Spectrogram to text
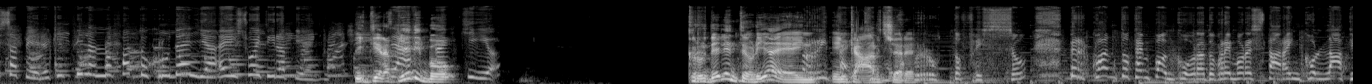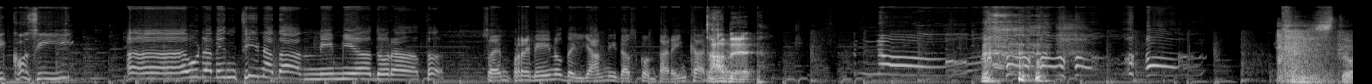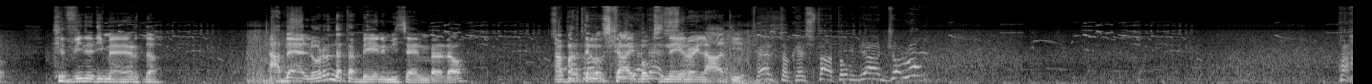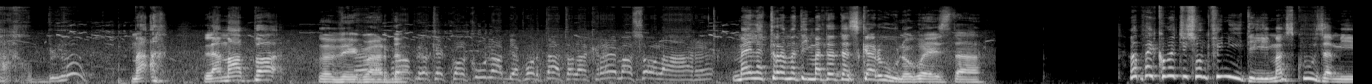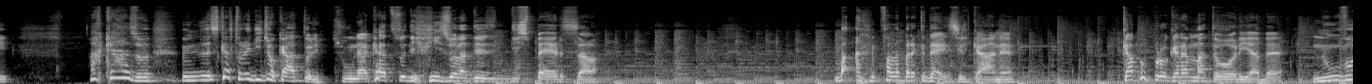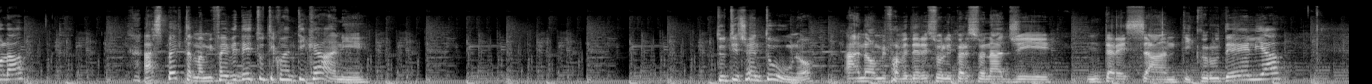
Vorrei sapere che fine hanno fatto Crudelia e i suoi tirapiedi. I tirapiedi, boh. Anch'io. Crudele in teoria è in, in carcere. brutto fesso! Per quanto tempo ancora dovremo restare incollati così? Ah, una ventina d'anni, mia adorata. Sempre meno degli anni da scontare in carcere. Vabbè. No! Cristo. Che fine di merda. Vabbè, allora è andata bene, mi sembra, no? Si A parte lo skybox adesso? nero ai lati. Certo che è stato un viaggio lungo. Ah, blu! Ma la mappa... Vabbè, Spero guarda. proprio che qualcuno abbia portato la crema solare. Ma è la trama di Madagascar 1 questa. Poi come ci sono finiti lì? Ma scusami. A caso, le scatole di giocattoli su una cazzo di isola di- dispersa. Ma fa la breakdance il cane. Capo programmatori, vabbè. Nuvola. Aspetta, ma mi fai vedere tutti quanti i cani? Tutti e 101? Ah no, mi fa vedere solo i personaggi interessanti. Crudelia.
